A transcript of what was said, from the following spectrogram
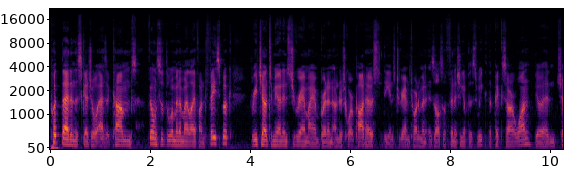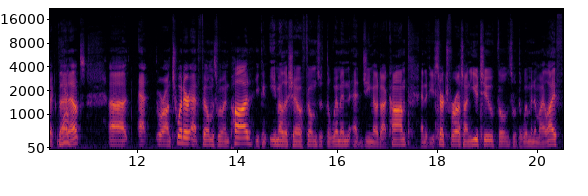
put that in the schedule as it comes. Films with the Women in My Life on Facebook. Reach out to me on Instagram. I am Brennan underscore podhost. The Instagram tournament is also finishing up this week, the Pixar one. Go ahead and check that Yeah. out. Uh, at we're on Twitter at Films Women Pod. You can email the show films with the women at gmail.com. And if you search for us on YouTube, Films with the Women in My Life,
